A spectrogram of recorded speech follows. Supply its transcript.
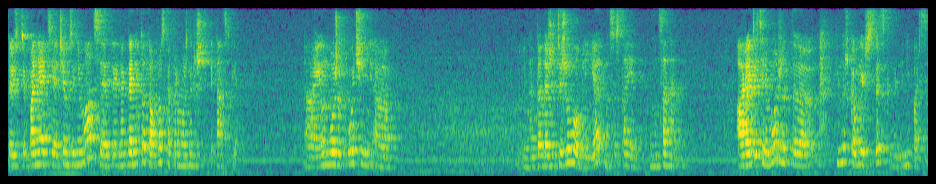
То есть понятие, чем заниматься, это иногда не тот вопрос, который можно решить в 15 лет. А, и он может очень, а, иногда даже тяжело влиять на состояние эмоциональное. А родитель может э, немножко облегчить ситуацию, сказать, да не парься.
